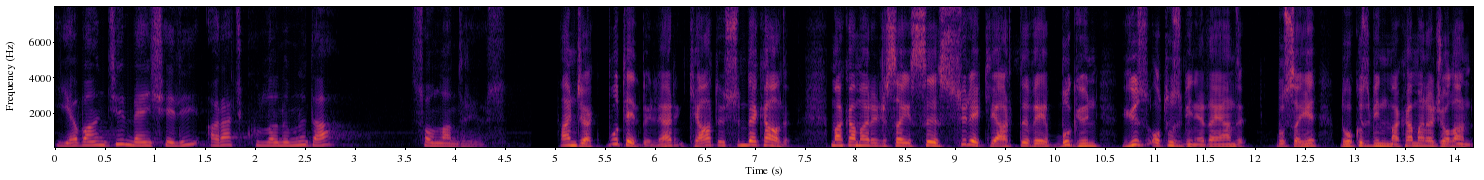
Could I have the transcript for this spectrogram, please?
yabancı menşeli araç kullanımını da sonlandırıyoruz. Ancak bu tedbirler kağıt üstünde kaldı. Makam aracı sayısı sürekli arttı ve bugün 130 bine dayandı. Bu sayı 9 bin makam aracı olan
